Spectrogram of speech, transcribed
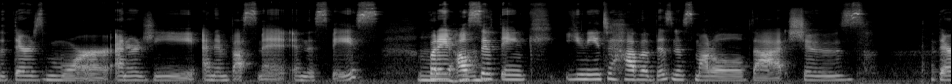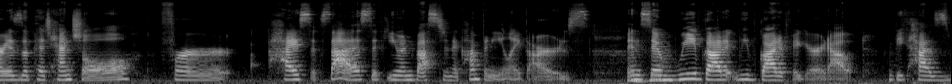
that there's more energy and investment in this space. Mm-hmm. But I mm-hmm. also think you need to have a business model that shows there is a potential for high success if you invest in a company like ours. And mm-hmm. so we've got it we've got to figure it out because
